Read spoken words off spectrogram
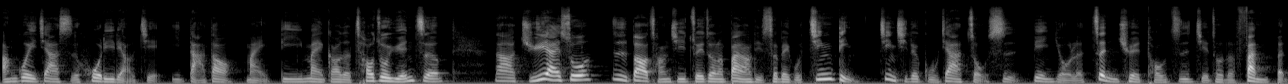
昂贵价时获利了结，以达到买低卖高的操作原则。那举例来说，日报长期追踪的半导体设备股金鼎近期的股价走势，便有了正确投资节奏的范本。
